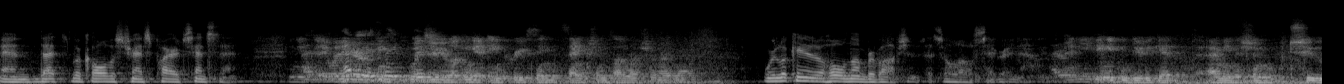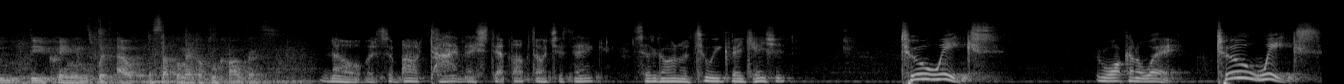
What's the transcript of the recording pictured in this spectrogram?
and that, look all that's transpired since then. Can you say How whether do you you're, think whether this- you're looking at increasing sanctions on Russia right now? We're looking at a whole number of options. That's all I'll say right now. Is there anything you can do to get ammunition to the Ukrainians without a supplemental from Congress? No, but it's about time they step up, don't you think? Instead of going on a two week vacation. Two weeks. They're walking away. Two weeks.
